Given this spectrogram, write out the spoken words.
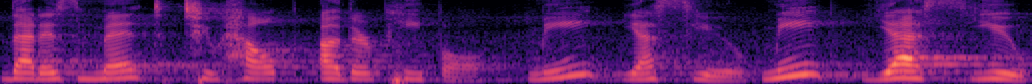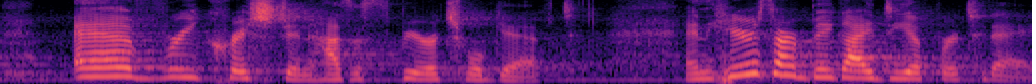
that is meant to help other people. Me? Yes, you. Me? Yes, you. Every Christian has a spiritual gift. And here's our big idea for today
